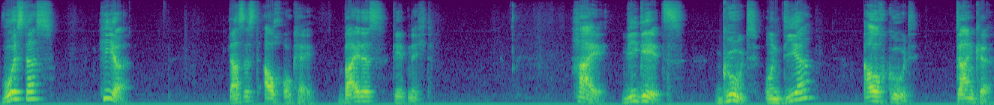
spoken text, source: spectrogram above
wo ist das? Hier. Das ist auch okay. Beides geht nicht. Hi, wie geht's? Gut. Und dir? Auch gut. Danke.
